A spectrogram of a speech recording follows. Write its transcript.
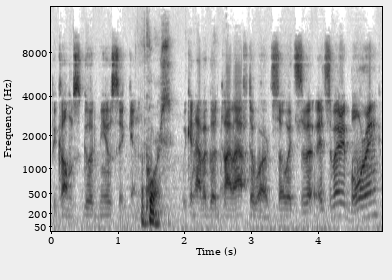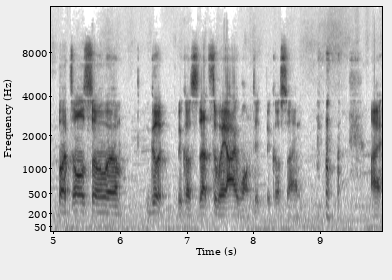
becomes good music and Of course. we can have a good time afterwards. So it's it's very boring, but also uh, good because that's the way I want it. Because I'm I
